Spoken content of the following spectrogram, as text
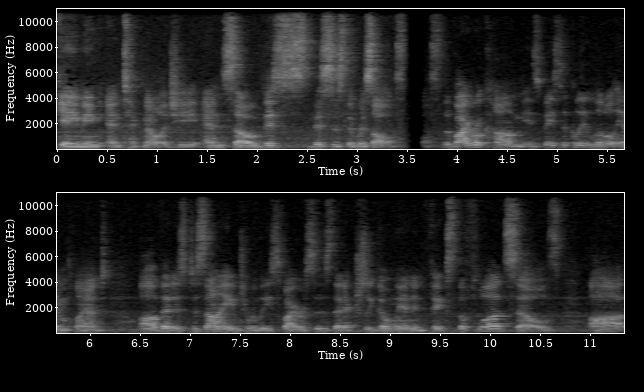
gaming, and technology. And so this, this is the result. So the Virocom is basically a little implant uh, that is designed to release viruses that actually go in and fix the flawed cells uh,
